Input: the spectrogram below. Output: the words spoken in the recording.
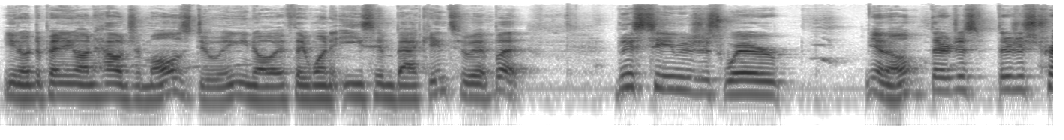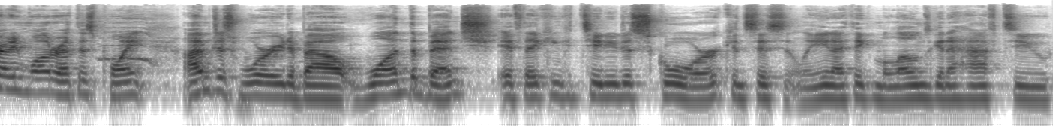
You know, depending on how Jamal's doing. You know, if they want to ease him back into it. But this team is just where you know they're just they're just treading water at this point. I'm just worried about one the bench if they can continue to score consistently, and I think Malone's going to have to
